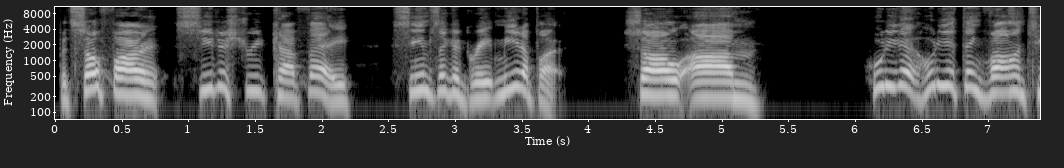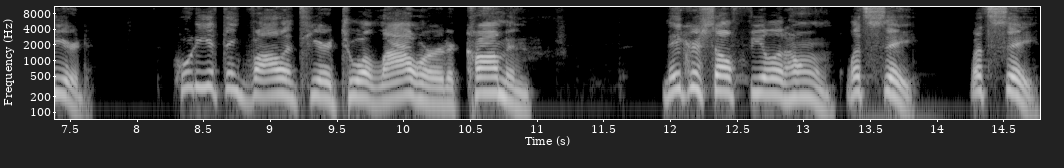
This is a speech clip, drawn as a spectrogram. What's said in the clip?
but so far, Cedar Street Cafe seems like a great meetup. So, um, who do you get? Who do you think volunteered? Who do you think volunteered to allow her to come and make herself feel at home? Let's see. Let's see.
